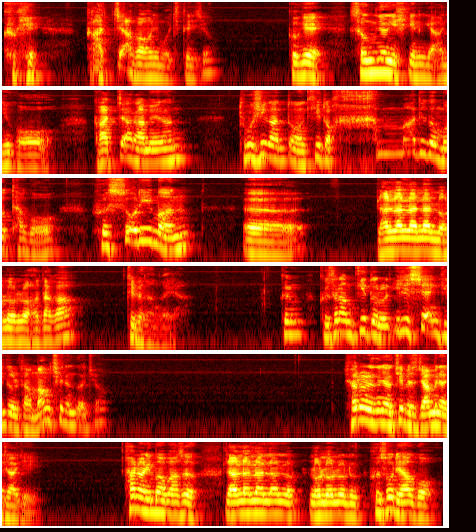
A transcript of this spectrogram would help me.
그게 가짜 방언이 뭐지 되죠? 그게 성령이 시키는 게 아니고 가짜라면은 두 시간 동안 기도 한마디도 못하고 헛소리만 어, 랄랄랄랄 롤롤로 하다가 집에 간 거야. 그럼 그 사람 기도를 일생 기도를 다 망치는 거죠. 차라리 그냥 집에서 잠이나 자지. 하나님 앞 와서 랄랄랄랄 롤롤롤 헛소리하고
